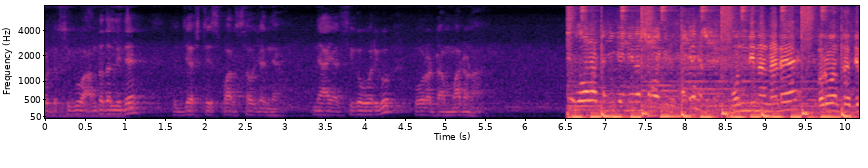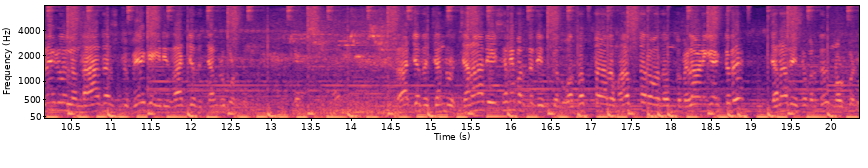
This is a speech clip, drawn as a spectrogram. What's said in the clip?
ಬಟ್ ಸಿಗುವ ಹಂತದಲ್ಲಿದೆ. Justice for Soujanya. ನ್ಯಾಯ ಸಿಗೋವರೆಗೂ ಹೋರಾಟ ಮಾಡೋಣ. ಹೋರಾಟ ಹೀಗೆ ನಿರಂತರವಾಗಿರುತ್ತೆ. ಮುಂದಿನ ನಡೆ ಬರುವಂತ ದಿನಗಳಲ್ಲಿ ಒಂದು ಆದಷ್ಟು ಬೇಗ ಇಡೀ ರಾಜ್ಯದ ಜನರು ಕೊಡ್ತಾರೆ. ರಾಜ್ಯದ ಜನರು ಜನಾದೇಶನೇ ಬರ್ತದೆ ಇದಕ್ಕೊಂದು ಹೊಸತ್ತಾದ ಮಹತ್ತರವಾದ ಒಂದು ಬೆಳವಣಿಗೆ ಆಗ್ತದೆ. ಜನಾದೇಶ ಬರ್ತದೆ ನೋಡ್ಕೊಳ್ಳಿ.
